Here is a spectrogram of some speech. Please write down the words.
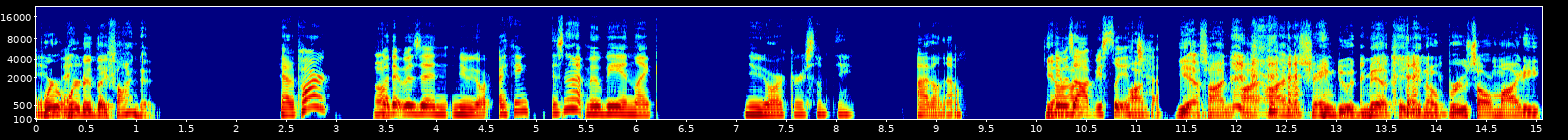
anyway. where did they find it? at a park, Oh. but it was in New York. I think isn't that movie in like New York or something? I don't know. Yeah, it was I- obviously a I'm- joke. yes, I'm I, I'm ashamed to admit that you know Bruce Almighty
